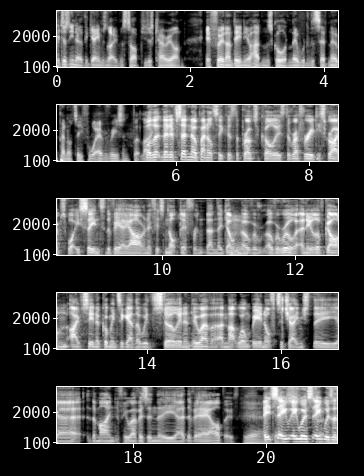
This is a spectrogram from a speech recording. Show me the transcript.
it does. You know, the game's not even stopped. You just carry on if Fernandinho hadn't scored and they would have said no penalty for whatever reason. But like, well, they'd have said no penalty because the protocol is the referee describes what he's seen to the VAR, and if it's not different, then they don't mm. over, overrule it. And he'll have gone. I've seen it coming together with Sterling and whoever, and that won't be enough to change the uh, the mind of whoever's in the uh, the VAR booth. Yeah, it's guess, it, it, was but... it was an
